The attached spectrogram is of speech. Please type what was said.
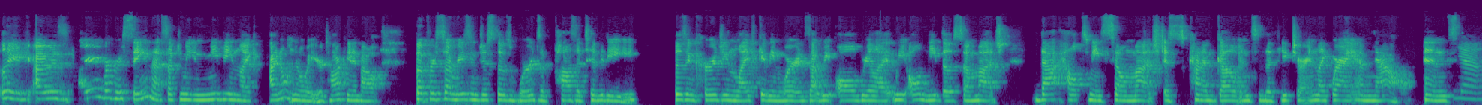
Like, I was, I remember her saying that stuff to me and me being like, I don't know what you're talking about. But for some reason, just those words of positivity, those encouraging, life giving words that we all realize, we all need those so much that helped me so much just kind of go into the future and like where I am now. And yeah.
